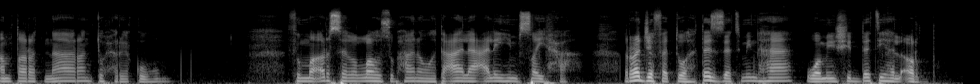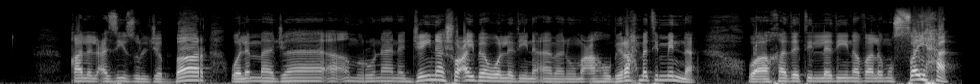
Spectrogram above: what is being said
أمطرت نارا تحرقهم. ثم أرسل الله سبحانه وتعالى عليهم صيحة رجفت واهتزت منها ومن شدتها الأرض. قال العزيز الجبار ولما جاء أمرنا نجينا شعيبا والذين آمنوا معه برحمة منا وأخذت الذين ظلموا الصيحة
